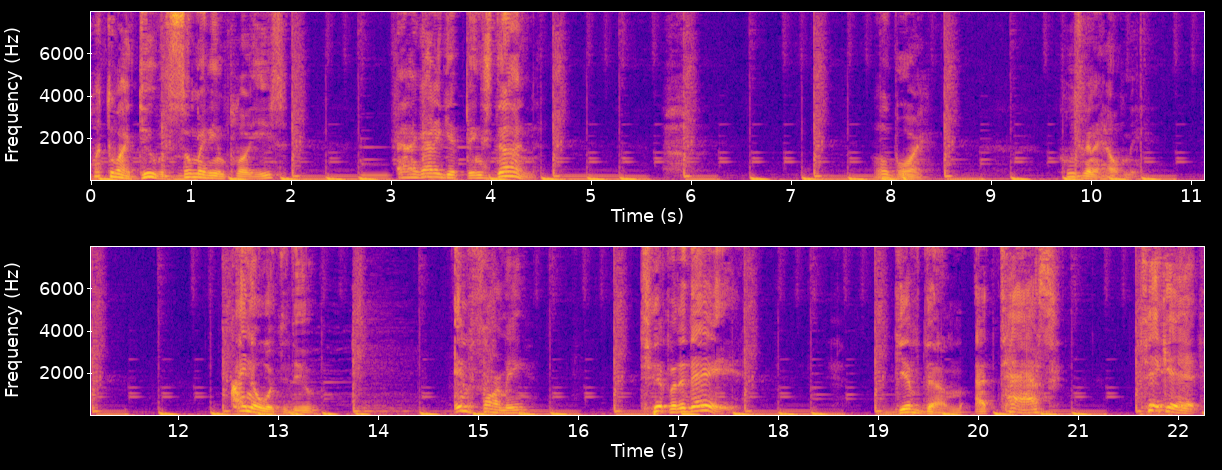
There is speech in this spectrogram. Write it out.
What do I do with so many employees? And I gotta get things done. Oh boy, who's gonna help me? I know what to do in farming tip of the day. Give them a task ticket.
